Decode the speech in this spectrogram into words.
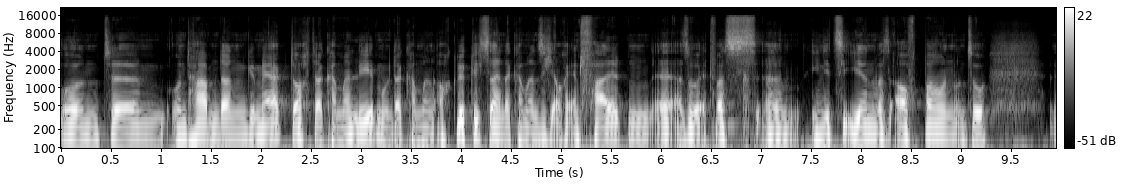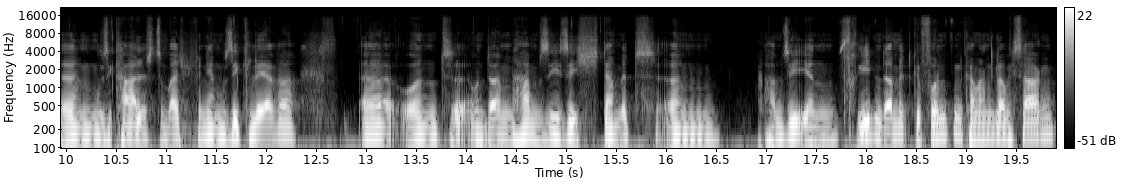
und, ähm, und haben dann gemerkt, doch, da kann man leben und da kann man auch glücklich sein, da kann man sich auch entfalten, äh, also etwas ähm, initiieren, was aufbauen und so ähm, musikalisch zum Beispiel, ich bin ja Musiklehrer. Äh, und, und dann haben sie sich damit, ähm, haben sie ihren Frieden damit gefunden, kann man glaube ich sagen.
